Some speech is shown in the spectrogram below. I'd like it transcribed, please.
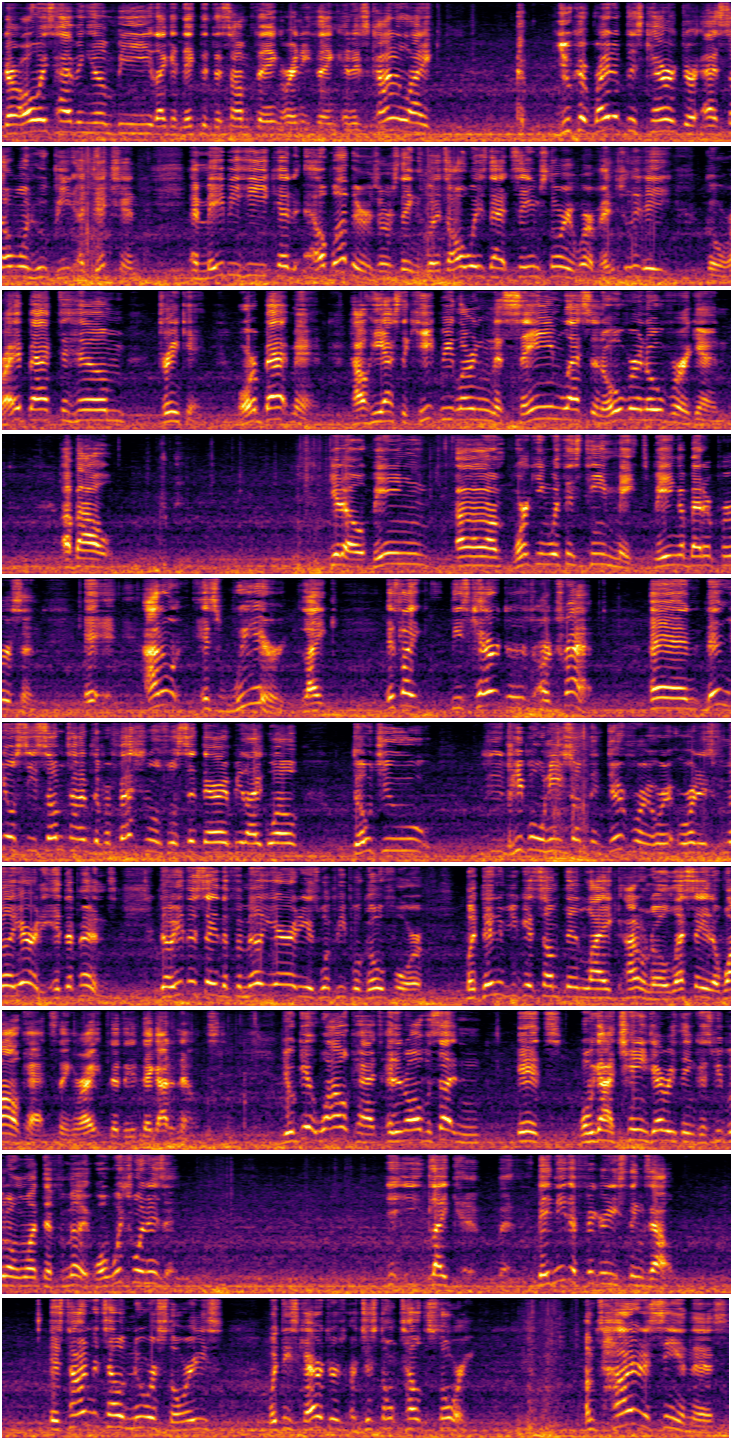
they're always having him be like addicted to something or anything. And it's kind of like, you could write up this character as someone who beat addiction and maybe he could help others or things but it's always that same story where eventually they go right back to him drinking or batman how he has to keep relearning the same lesson over and over again about you know being um, working with his teammates being a better person it, i don't it's weird like it's like these characters are trapped and then you'll see sometimes the professionals will sit there and be like, well, don't you, people need something different or, or this familiarity. It depends. They'll either say the familiarity is what people go for, but then if you get something like, I don't know, let's say the Wildcats thing, right? That they, they got announced. You'll get Wildcats and then all of a sudden it's, well, we got to change everything because people don't want the familiar. Well, which one is it? Like, they need to figure these things out. It's time to tell newer stories with these characters or just don't tell the story. I'm tired of seeing this.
